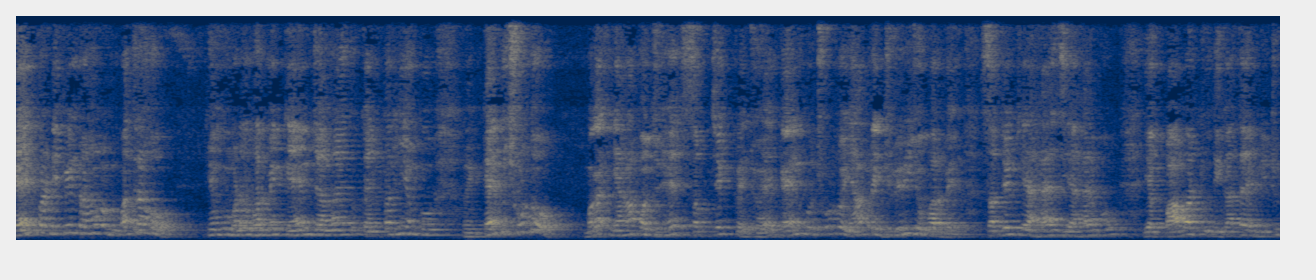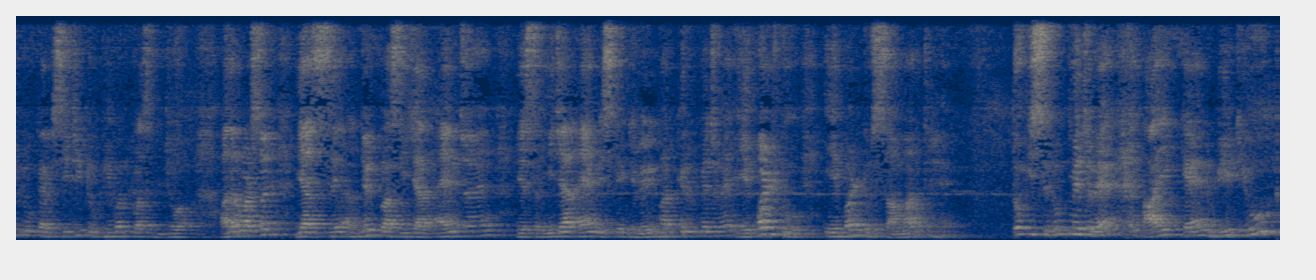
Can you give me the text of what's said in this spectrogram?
कैन पर डिपेंड रहो, मत रहो। कि हमको मॉडल भर में कैन जाना है तो कैन पर ही हमको कैन को छोड़ दो। मगर यहाँ पर जो है सब्जेक्ट पे जो है कैन को छोड़ दो। यहाँ पर एक ज्वेलरी जो वर्ब है सब्जेक्ट या हैज़ या है वो या पावर टू दिखाता है to to capacity to V one plus जो अदर पर्सन या subject plus is are am जो है, ये इजर एम इसके ज्वेलरी वर्ब के रूप में जो है एबल टू एबल टू समर्थ है। तो इस रूप में जो है आई कैन बीट यू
